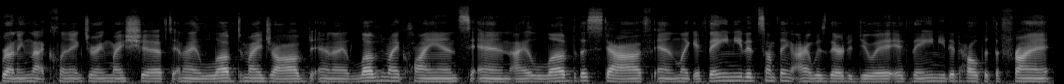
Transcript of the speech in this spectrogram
running that clinic during my shift and I loved my job and I loved my clients and I loved the staff and like if they needed something I was there to do it. If they needed help at the front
